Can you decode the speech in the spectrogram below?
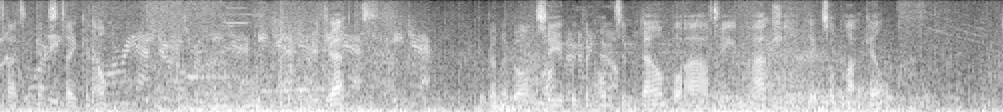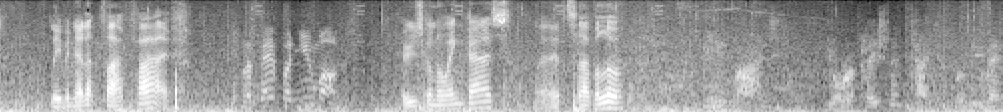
Titan gets taken out. Gonna reject. We're gonna go and see if we can hunt him down, but our team actually picks up that kill. Leaving it at 5-5. Prepare for new marks. Who's gonna win, guys? Let's have a look. Be advised, your replacement Titan will be ready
